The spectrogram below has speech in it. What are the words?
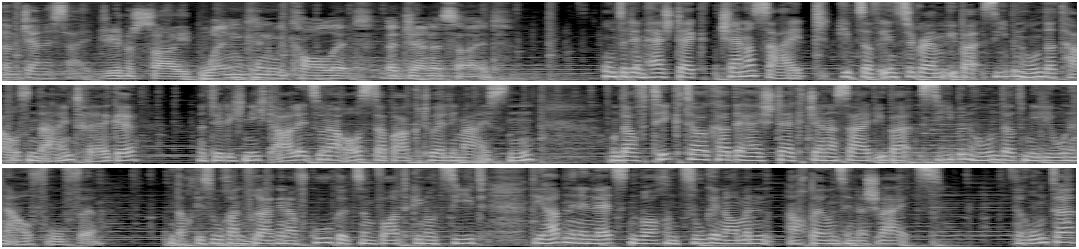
Of genocide. Genocide. When can we call it a genocide? Unter dem Hashtag Genocide gibt es auf Instagram über 700.000 Einträge. Natürlich nicht alle zu Nahost, aber aktuell die meisten. Und auf TikTok hat der Hashtag Genocide über 700 Millionen Aufrufe. Und auch die Suchanfragen auf Google zum Wort Genozid, die haben in den letzten Wochen zugenommen, auch bei uns in der Schweiz. Darunter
